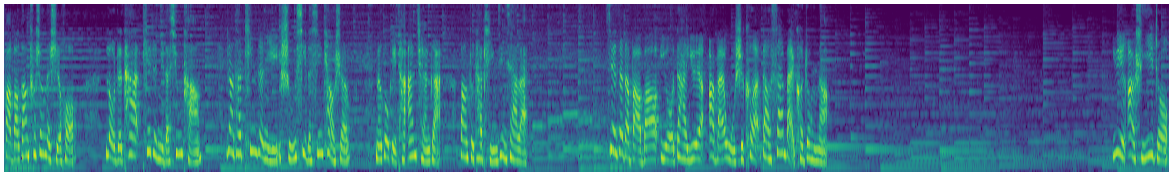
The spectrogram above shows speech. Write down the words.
宝宝刚出生的时候，搂着他贴着你的胸膛，让他听着你熟悉的心跳声，能够给他安全感，帮助他平静下来。现在的宝宝有大约二百五十克到三百克重呢。孕二十一周，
